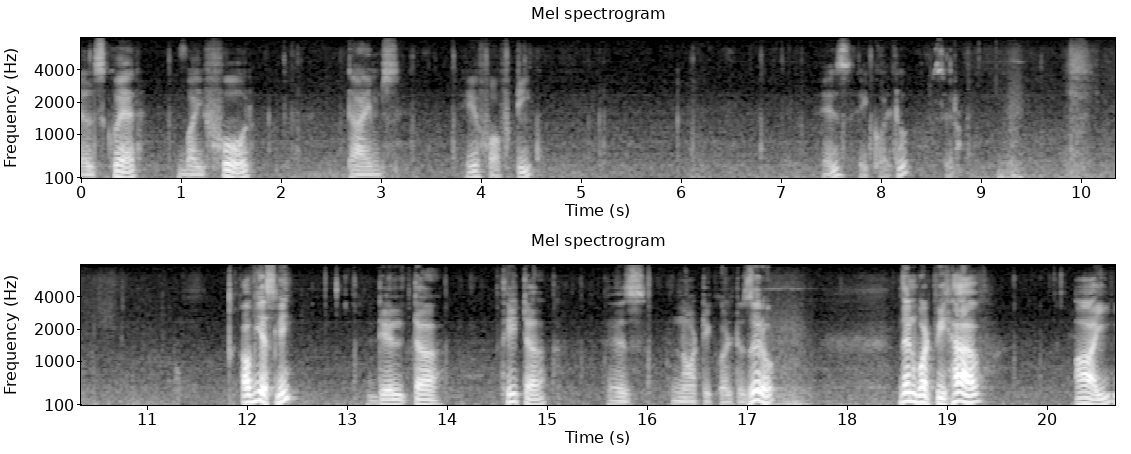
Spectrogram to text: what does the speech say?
L square by 4 times f of t is equal to 0. Obviously, delta theta is not equal to 0. Then what we have i,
